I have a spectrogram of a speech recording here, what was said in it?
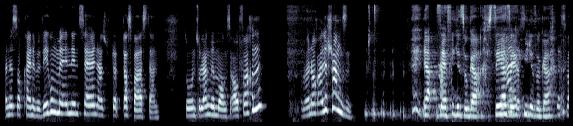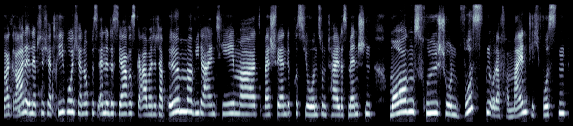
Dann ist auch keine Bewegung mehr in den Zellen. Also das, das war es dann. So, und solange wir morgens aufwachen, haben wir noch alle Chancen. Ja, sehr viele sogar. Sehr, ja, sehr das, viele sogar. Das war gerade in der Psychiatrie, wo ich ja noch bis Ende des Jahres gearbeitet habe, immer wieder ein Thema bei schweren Depressionen zum Teil, dass Menschen morgens früh schon wussten oder vermeintlich wussten,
